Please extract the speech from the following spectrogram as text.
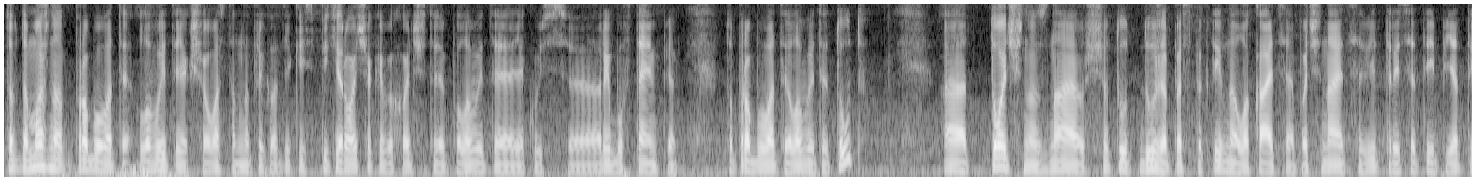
Тобто можна пробувати ловити, якщо у вас там, наприклад, якийсь пікерочок, і ви хочете половити якусь е, рибу в темпі, то пробувати ловити тут. Точно знаю, що тут дуже перспективна локація, починається від 35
